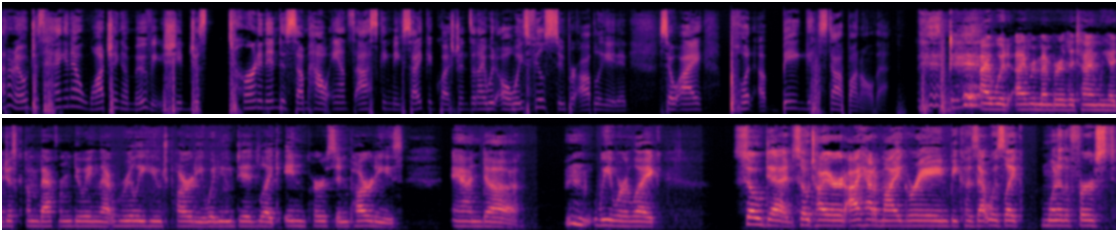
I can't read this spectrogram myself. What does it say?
I don't know, just hanging out watching a movie. She'd just turn it into somehow ants asking me psychic questions and I would always feel super obligated. So I put a big stop on all that. I would I remember the time we had just come back from doing that really huge party when you did like in-person parties and uh we were like so dead, so tired. I had a migraine because that was like one of the first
